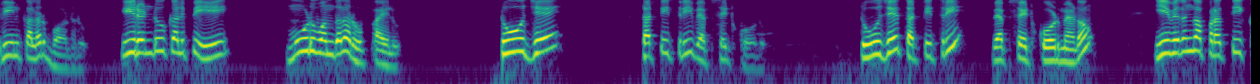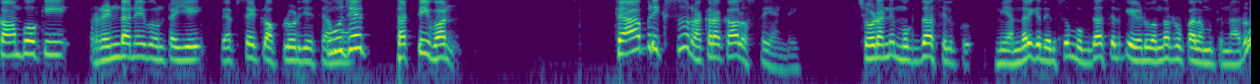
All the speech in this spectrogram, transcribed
green colour border. ఈ రెండు కలిపి మూడు వందల రూపాయలు. Two J thirty three website code. Two J thirty three website code madam. ఈ విధంగా ప్రతి కాంబోకి రెండు అనేవి ఉంటాయి. వెబ్సైట్లో అప్లోడ్ చేసాం two J thirty one. Fabrics రకరకాలు వస్తాయండి. చూడండి ముగ్దా సిల్క్. మీ అందరికీ తెలుసు ముగ్దా సిల్క్ ఏడు వందల రూపాయలు అమ్ముతున్నారు.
